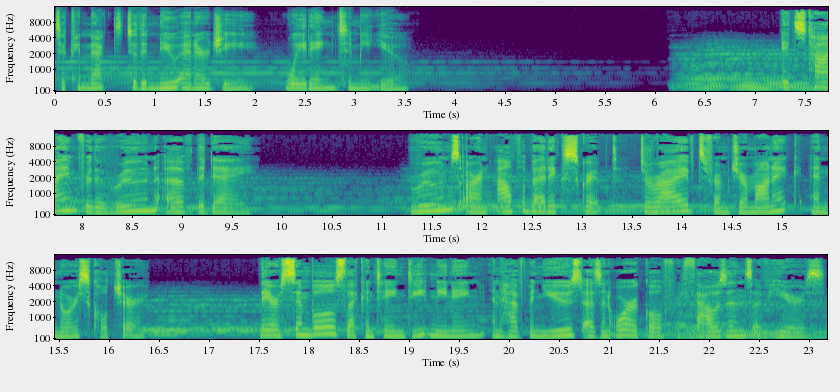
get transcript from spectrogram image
to connect to the new energy waiting to meet you. It's time for the rune of the day. Runes are an alphabetic script derived from Germanic and Norse culture. They are symbols that contain deep meaning and have been used as an oracle for thousands of years.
